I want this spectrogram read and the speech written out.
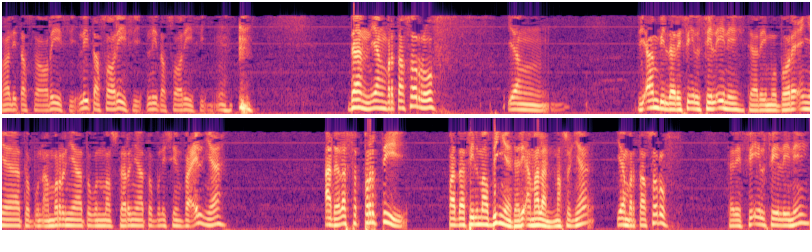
Walitasorifi, litasorifi, litasorifi. Dan yang bertasarruf yang diambil dari fiil-fiil ini dari mudhari'nya ataupun amrnya ataupun masdarnya ataupun isim fa'ilnya adalah seperti pada fiil madinya dari amalan. Maksudnya yang bertasarruf dari fiil-fiil ini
